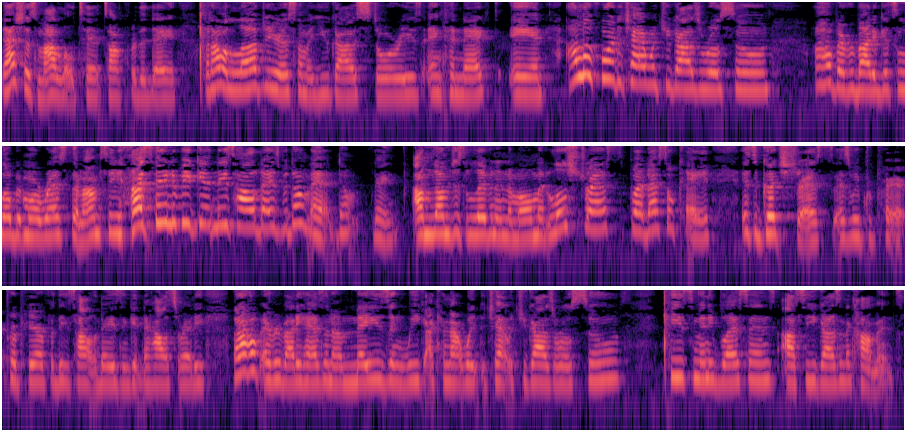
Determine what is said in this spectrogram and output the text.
That's just my little TED talk for the day. But I would love to hear some of you guys' stories and connect. And I look forward to chatting with you guys real soon. I hope everybody gets a little bit more rest than I'm seeing. I seem to be getting these holidays, but don't man, don't I'm I'm just living in the moment. A little stressed, but that's okay. It's good stress as we prepare prepare for these holidays and getting the house ready. But I hope everybody has an amazing week. I cannot wait to chat with you guys real soon. Peace, many blessings. I'll see you guys in the comments.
